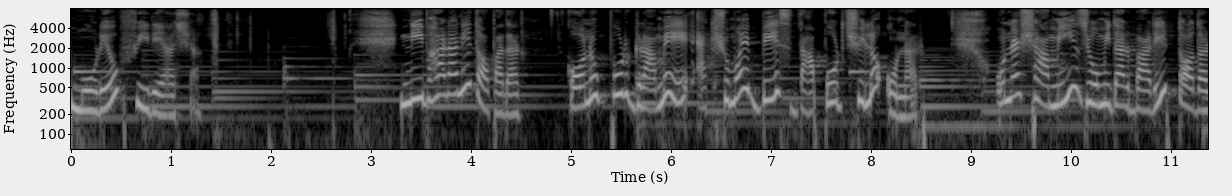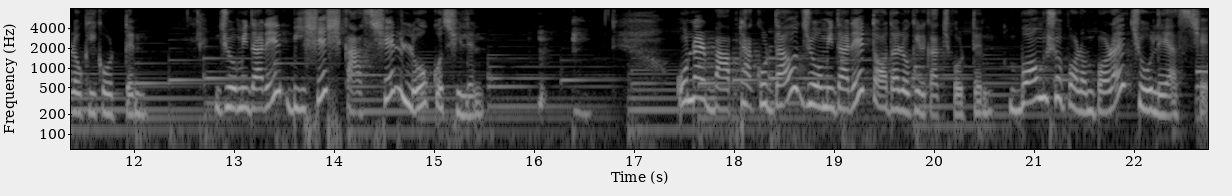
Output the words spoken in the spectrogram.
মোড়েও ফিরে আসা। নিভারানী তপাদার, কনকপুর গ্রামে একসময় বেশ দাপট ছিল ওনার। ওনার স্বামী জমিদার বাড়ির তদারকি করতেন। জমিদারের বিশেষ কাছের লোকও ছিলেন। ওনার বাপ ঠাকুরদাও জমিদারের তদারকির কাজ করতেন, বংশ পরম্পরায় চলে আসছে।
